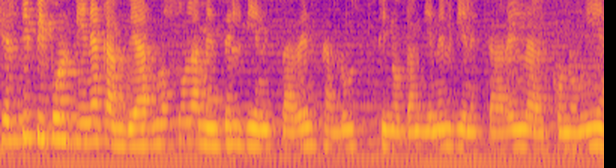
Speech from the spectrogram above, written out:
Healthy People viene a cambiar no solamente el bienestar en salud, sino también el bienestar en la economía.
